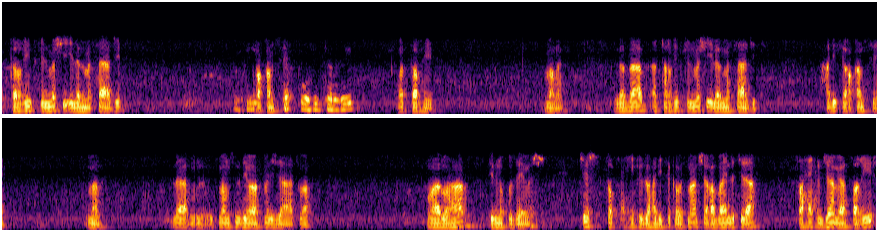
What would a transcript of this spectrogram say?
الترغيب في المشي إلى المساجد. رقم ستة. وفي الترغيب. والترهيب. بلى لباب الترغيب في المشي إلى المساجد. حديث رقم بلى لا إمام مسلم إمام أحمد اجداهاتوا وهروها ابن خزيمش كيش تصحيحي كل حديث كوتمان شغل باين لتلا صحيح الجامع الصغير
